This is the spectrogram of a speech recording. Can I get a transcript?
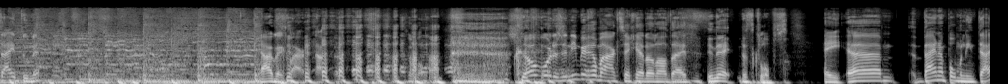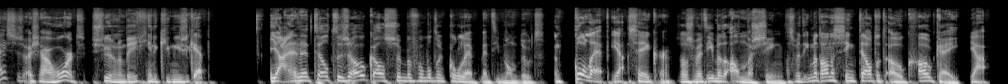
Tijd toen, hè? Ja, oké, klaar. Nou. Zo worden ze niet meer gemaakt, zeg jij dan altijd. Nee, dat klopt. Hey, ehm, bijna Pommelien Thijs. Dus als je haar hoort, stuur dan een berichtje in de Q-Music app. Ja, en het telt dus ook als ze bijvoorbeeld een collab met iemand doet. Een collab, ja, zeker. Zoals ze met iemand anders zingt. Als met iemand anders zingt, telt het ook. Oké. Ja.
